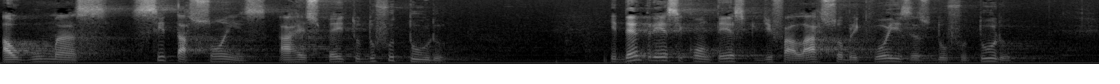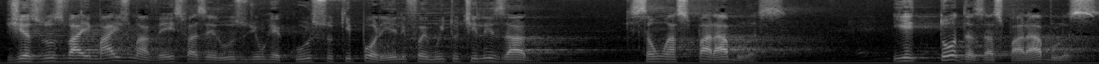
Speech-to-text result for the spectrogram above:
algumas citações a respeito do futuro. E dentre esse contexto de falar sobre coisas do futuro, Jesus vai mais uma vez fazer uso de um recurso que por ele foi muito utilizado, que são as parábolas. E todas as parábolas,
